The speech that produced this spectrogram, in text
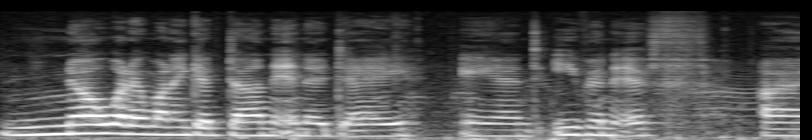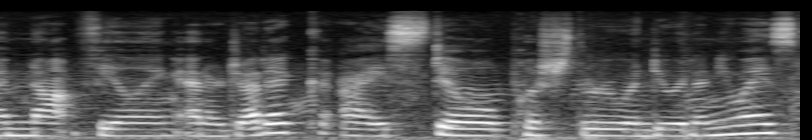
know what I want to get done in a day, and even if I'm not feeling energetic, I still push through and do it anyways.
